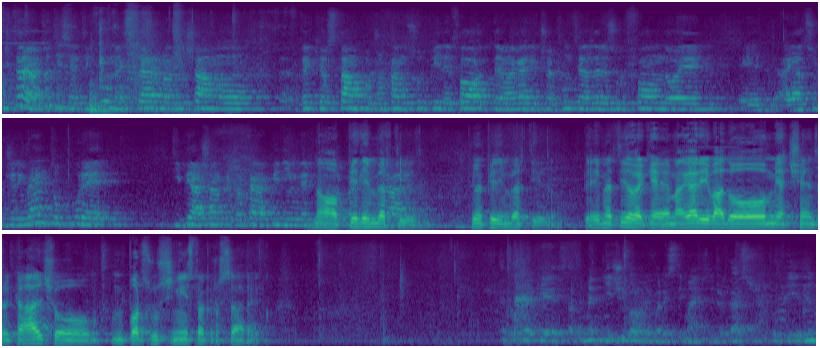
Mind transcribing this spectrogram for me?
Vittorio, ma tu ti senti più un esterno, diciamo, eh, vecchio stampo, giocando sul piede forte, magari cioè punti ad andare sul fondo e, e hai al suggerimento, oppure ti piace anche giocare a piedi invertiti? No, piede aiutare? invertito. Più il piede invertito. Piede invertito perché magari vado, mi accentro il calcio, un po' sul sinistro a crossare. Ecco. Ecco perché altrimenti 10 gol non li faresti mai, se giocassi sul tuo piede non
